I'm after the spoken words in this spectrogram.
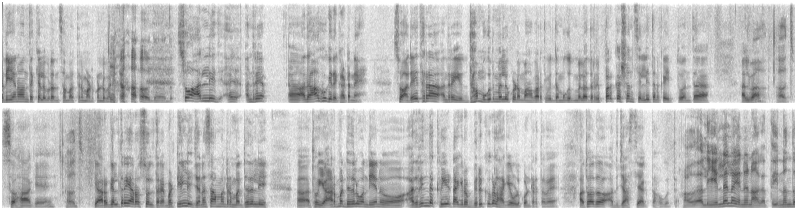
ಅದೇನೋ ಅಂತ ಕೆಲವೊಬ್ರು ಅದನ್ನು ಸಮರ್ಥನೆ ಮಾಡ್ಕೊಂಡು ಬರೀತಾರೆ. ಸೊ ಅಲ್ಲಿ ಅಂದರೆ ಅದು ಆಗೋಗಿದೆ ಘಟನೆ. ಸೊ ಅದೇ ಥರ ಅಂದರೆ ಯುದ್ಧ ಮುಗಿದ ಮೇಲೂ ಕೂಡ ಮಹಾಭಾರತ ಯುದ್ಧ ಮುಗಿದ ಮೇಲೂ ಅದ್ರ ರಿಪರ್ಕಷನ್ಸ್ ಎಲ್ಲಿ ತನಕ ಇತ್ತು ಅಂತ ಅಲ್ವಾ? ಹೌದು ಸೊ ಹಾಗೆ. ಹೌದು. ಯಾರೋ ಗೆಲ್ತಾರೆ ಯಾರೋ ಸೋಲ್ತಾರೆ. ಬಟ್ ಇಲ್ಲಿ ಜನಸಾಮಾನ್ಯರ ಮಧ್ಯದಲ್ಲಿ ಅಥವಾ ಯಾರ ಮಧ್ಯದಲ್ಲಿ ಒಂದು ಏನು ಅದರಿಂದ ಕ್ರಿಯೇಟ್ ಆಗಿರೋ ಬಿರುಕುಗಳು ಹಾಗೆ ಉಳ್ಕೊಂಡಿರ್ತವೆ. ಅಥವಾ ಅದು ಅದು ಜಾಸ್ತಿ ಆಗ್ತಾ ಹೋಗುತ್ತೆ. ಹೌದು ಅಲ್ಲಿ ಎಲ್ಲೆಲ್ಲ ಏನೇನೋ ಆಗುತ್ತೆ ಇನ್ನೊಂದು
